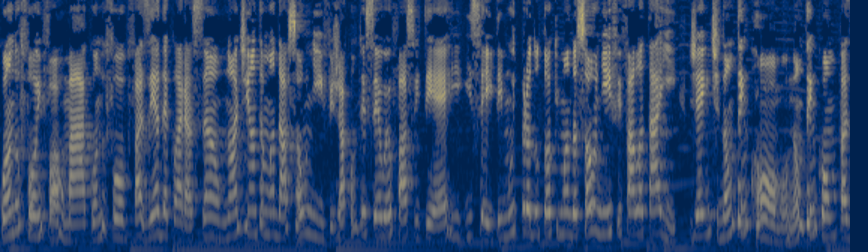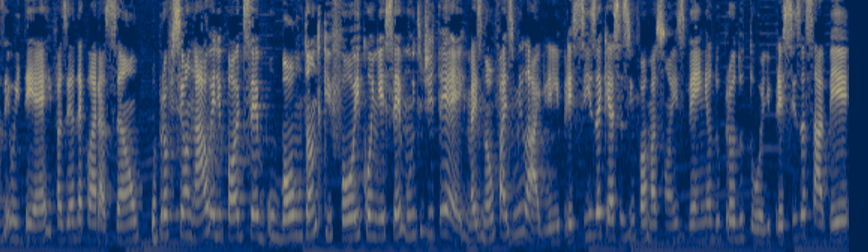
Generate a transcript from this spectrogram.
quando for informar, quando for fazer a declaração, não adianta mandar só o NIF. Já aconteceu, eu faço ITR e sei, tem muito produtor que manda só o NIF e fala tá aí. Gente, não tem como, não tem como fazer o ITR, fazer a declaração. O profissional, ele pode ser o bom tanto que for e conhecer muito de ITR, mas não faz milagre. Ele precisa que essas informações venham do produtor. Ele precisa saber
